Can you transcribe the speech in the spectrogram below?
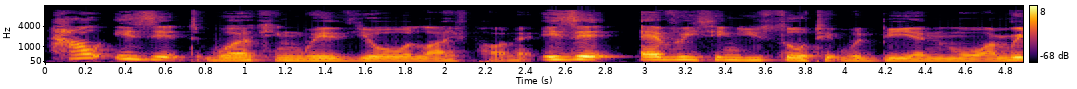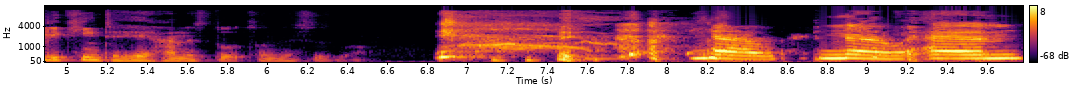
How is it working with your life partner? Is it everything you thought it would be and more? I'm really keen to hear Hannah's thoughts on this as well. no, no. Um,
